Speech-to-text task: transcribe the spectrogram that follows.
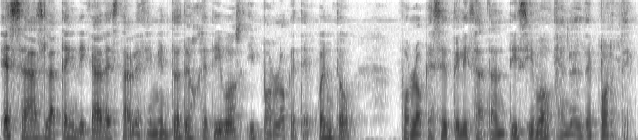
Esa es la técnica de establecimiento de objetivos y por lo que te cuento, por lo que se utiliza tantísimo en el deporte.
